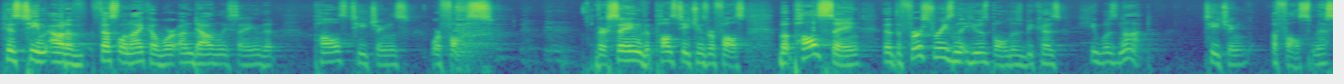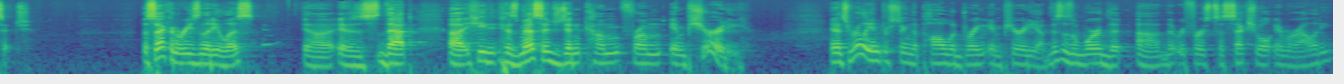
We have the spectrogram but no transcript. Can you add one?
his team out of Thessalonica were undoubtedly saying that Paul's teachings were false. They're saying that Paul's teachings were false. But Paul's saying that the first reason that he was bold is because he was not teaching a false message. The second reason that he lists uh, is that uh, he, his message didn't come from impurity. And it's really interesting that Paul would bring impurity up. This is a word that, uh, that refers to sexual immorality.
